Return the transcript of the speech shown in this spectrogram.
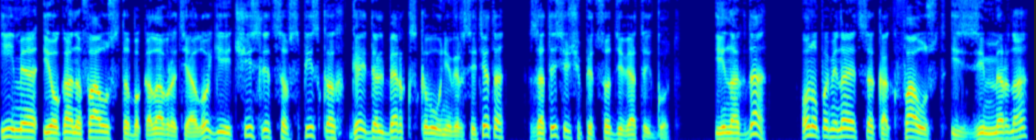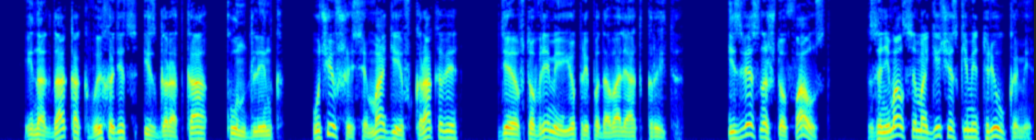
Имя Иоганна Фауста, бакалавра теологии, числится в списках Гейдельбергского университета за 1509 год. Иногда он упоминается как Фауст из Зиммерна, иногда как выходец из городка Кундлинген, учившийся магии в Кракове, где в то время ее преподавали открыто. Известно, что Фауст занимался магическими трюками,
